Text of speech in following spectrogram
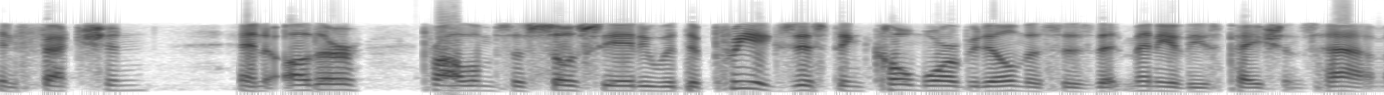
infection, and other problems associated with the pre existing comorbid illnesses that many of these patients have.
